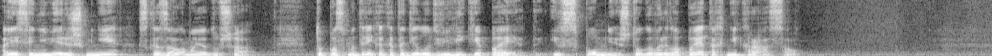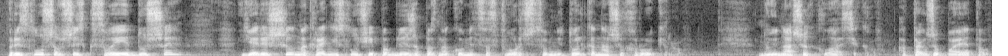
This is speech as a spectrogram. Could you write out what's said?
А если не веришь мне, сказала моя душа, то посмотри, как это делают великие поэты, и вспомни, что говорил о поэтах Некрасов. Прислушавшись к своей душе, я решил на крайний случай поближе познакомиться с творчеством не только наших рокеров, но и наших классиков, а также поэтов,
